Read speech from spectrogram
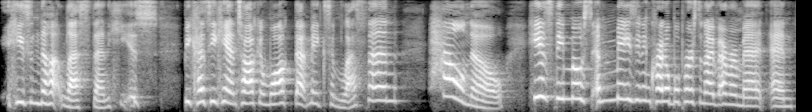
He's not less than. He is because he can't talk and walk that makes him less than. Hell no. He is the most amazing incredible person I've ever met and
